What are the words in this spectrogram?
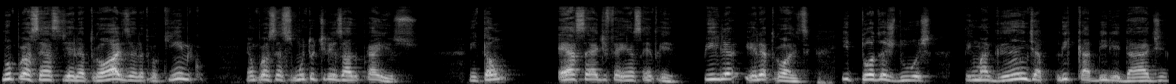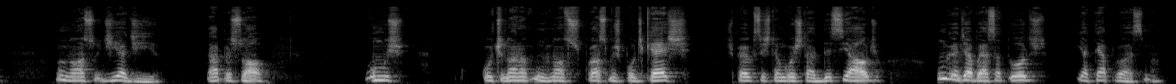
no processo de eletrólise eletroquímico é um processo muito utilizado para isso. Então, essa é a diferença entre pilha e eletrólise. E todas as duas têm uma grande aplicabilidade no nosso dia a dia. Tá, pessoal? Vamos continuar nos nossos próximos podcasts. Espero que vocês tenham gostado desse áudio. Um grande abraço a todos e até a próxima.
